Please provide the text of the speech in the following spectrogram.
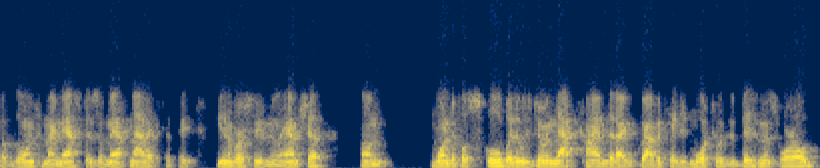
of going for my master's of mathematics at the University of New Hampshire. Um, wonderful school, but it was during that time that I gravitated more towards the business world,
